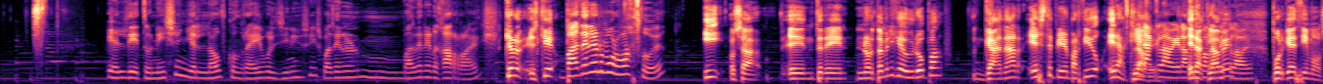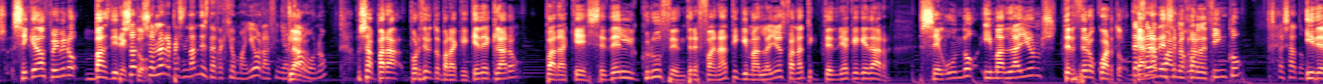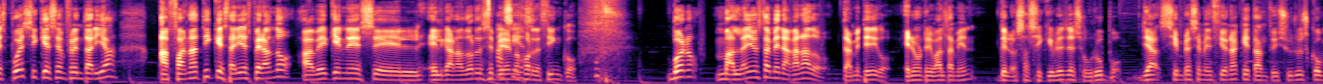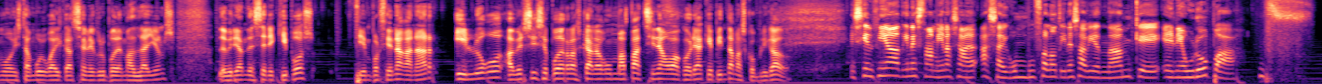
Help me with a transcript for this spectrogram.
el Detonation y el Loud contra Evil Genesis va a tener, va a tener garra, ¿eh? Claro, es que. Va a tener morbazo, ¿eh? Y, o sea, entre Norteamérica y Europa, ganar este primer partido era clave. Era clave, era, clave, Porque decimos, si quedas primero, vas directo. Son, los representantes de región mayor, al fin y al cabo, ¿no? O sea, para, por cierto, para que quede claro, para que se dé el cruce entre Fnatic y Mad Lions, Fnatic tendría que quedar segundo y Mad Lions tercero cuarto. ganar ese mejor de cinco. Exacto. Y después sí que se enfrentaría a Fnatic, que estaría esperando a ver quién es el, ganador de ese primer mejor de cinco. Bueno, Mad Lions también ha ganado. También te digo, era un rival también de los asequibles de su grupo. Ya siempre se menciona que tanto Isurus como Istanbul Wildcats en el grupo de Mad Lions deberían de ser equipos 100% a ganar y luego a ver si se puede rascar algún mapa a China o a Corea que pinta más complicado. Es que encima tienes también a, Sa- a Saigon Buffalo, tienes a Vietnam, que en Europa. uf,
